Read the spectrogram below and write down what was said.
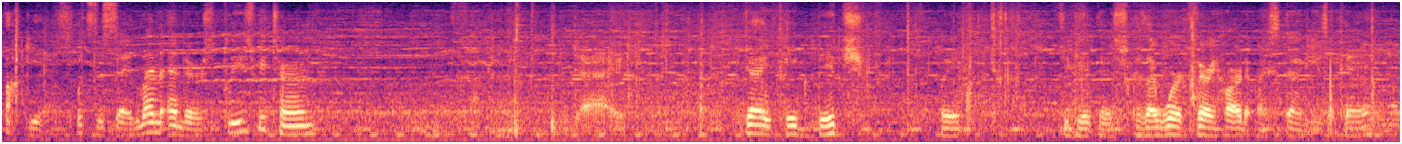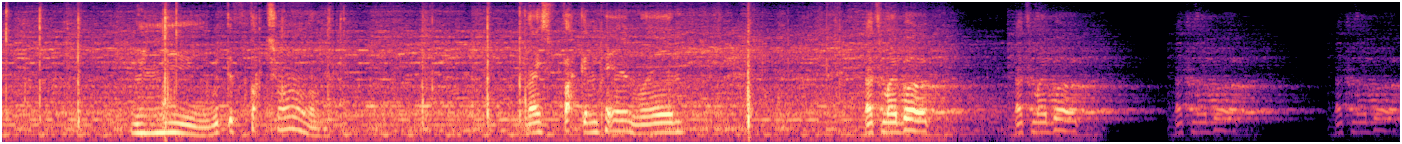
Fuck yes. What's this say? Len Enders, please return. Fucking die. Die, pig bitch. Wait. To get this, because I work very hard at my studies, okay? Mm, what the fuck's wrong? Nice fucking pen, Len. That's my book. That's my book. That's my book. That's my book.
